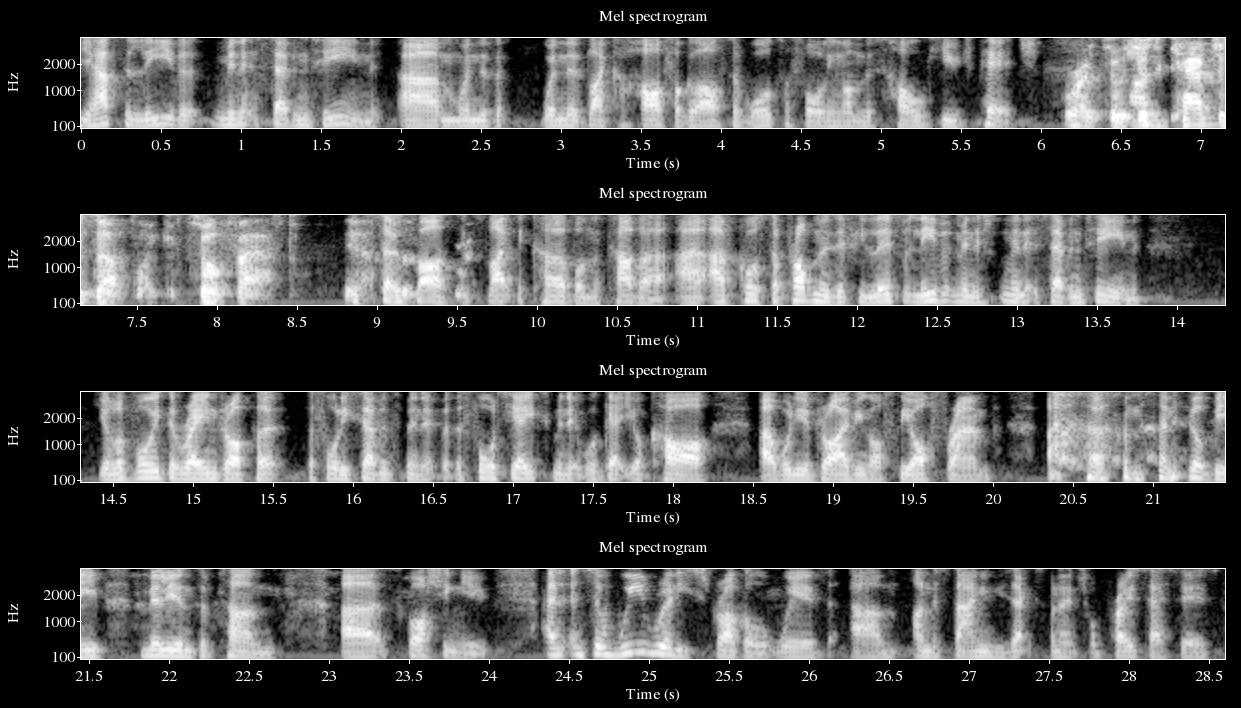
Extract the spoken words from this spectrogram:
you have to leave at minute 17 um, when there's a when there's like a half a glass of water falling on this whole huge pitch. Right so it just um, catches up like it's so fast. Yeah, it's so, so, fast it's like the curve on the cover. Uh, of course the problem is if you live, leave at minute, minute 17 You'll avoid the raindrop at the 47th minute, but the 48th minute will get your car uh, when you're driving off the off ramp, um, and it'll be millions of tons uh, squashing you. And, and so we really struggle with um, understanding these exponential processes.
